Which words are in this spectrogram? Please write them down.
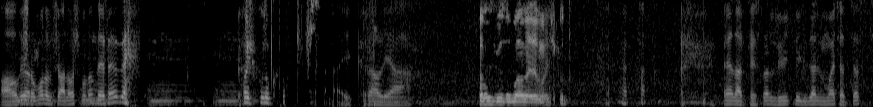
Ağlıyorum oğlum şu an hoş buldum desenize. Hoş bulduk. Ay kral ya. Hoş bulduk Muhammed'im hoş bulduk. Evet arkadaşlar Lüyük'le güzel bir maç atacağız.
